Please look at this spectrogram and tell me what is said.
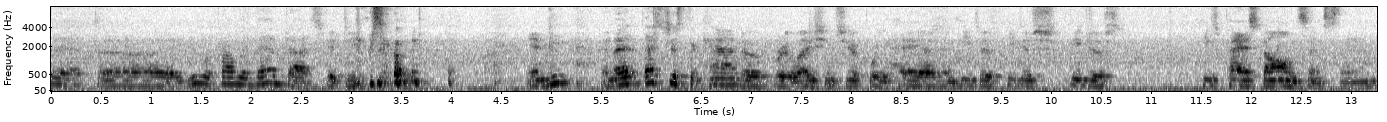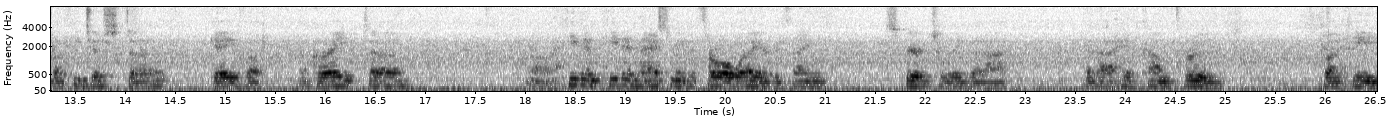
that uh, you were probably baptized 50 years ago. And he, and that, that's just the kind of relationship we had. And he just, he just, he just, he's passed on since then, but he just uh, gave a, a great. Uh, uh, he didn't he didn't ask me to throw away everything spiritually that I that I had come through, but he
